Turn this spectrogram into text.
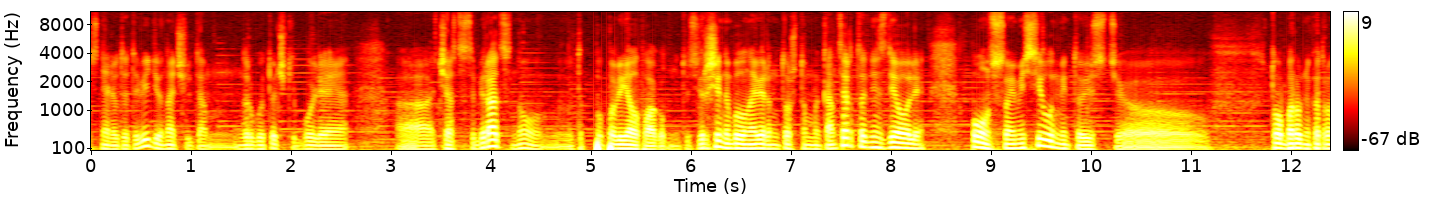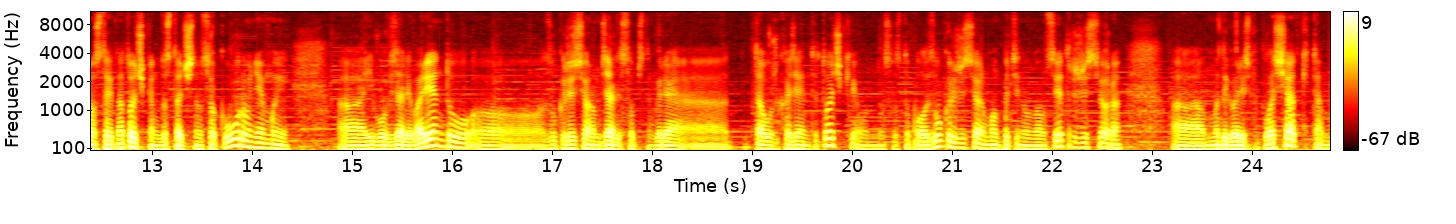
сняли вот это видео, начали там на другой точке более э, часто собираться, но это повлияло пагубно. То есть вершина была, наверное, то, что мы концерт один сделали полностью своими силами, то есть э, то оборудование, которое стоит на точке, оно достаточно высокого уровня, мы э, его взяли в аренду, э, звукорежиссером взяли, собственно говоря, э, того же хозяина этой точки, он у нас выступал звукорежиссером, он потянул нам свет режиссера, э, мы договорились по площадке там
